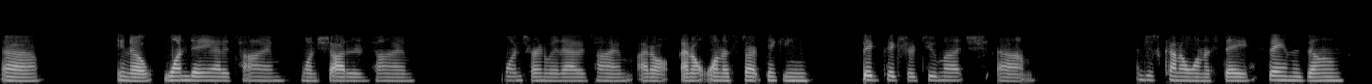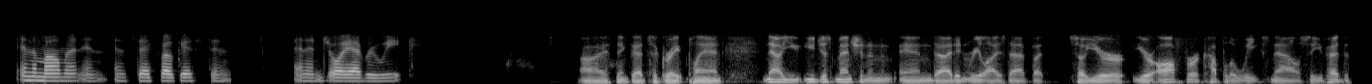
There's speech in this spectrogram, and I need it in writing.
Uh, you know, one day at a time, one shot at a time, one tournament at a time. I don't I don't want to start thinking big picture too much. Um, I just kind of want to stay stay in the zone in the moment and and stay focused and and enjoy every week. I think that's a great plan. Now you you just mentioned and, and uh, I didn't realize that, but so you're you're off for a couple of weeks now. So you've had the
